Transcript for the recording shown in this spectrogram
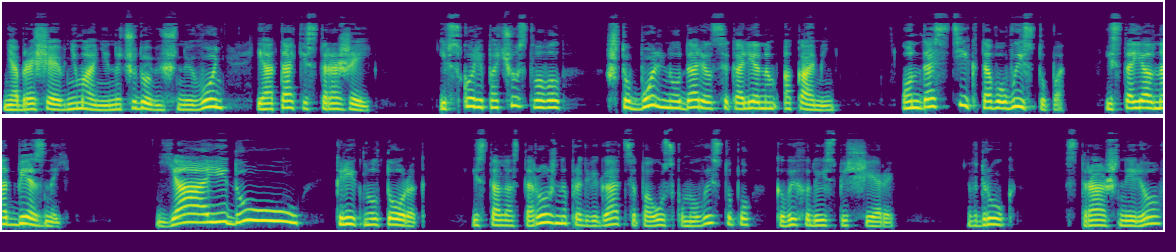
не обращая внимания на чудовищную вонь и атаки сторожей и вскоре почувствовал, что больно ударился коленом о камень. Он достиг того выступа и стоял над бездной. «Я иду!» — крикнул Торок и стал осторожно продвигаться по узкому выступу к выходу из пещеры. Вдруг страшный рев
